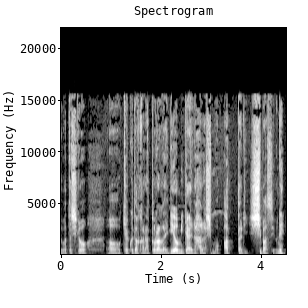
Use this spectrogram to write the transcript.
ー、私の客だから取らないでよみたいな話もあったりしますよね。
